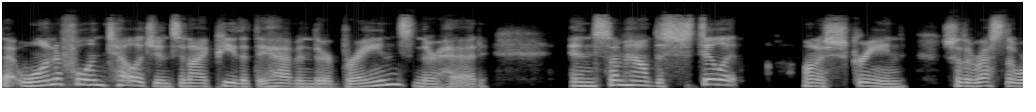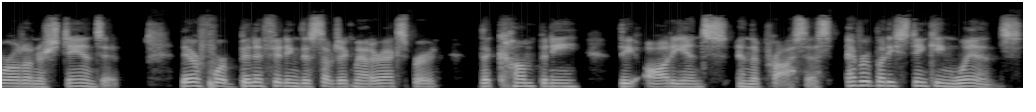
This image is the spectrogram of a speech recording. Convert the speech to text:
that wonderful intelligence and IP that they have in their brains and their head and somehow distill it on a screen so the rest of the world understands it, therefore benefiting the subject matter expert, the company, the audience, and the process. Everybody stinking wins.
